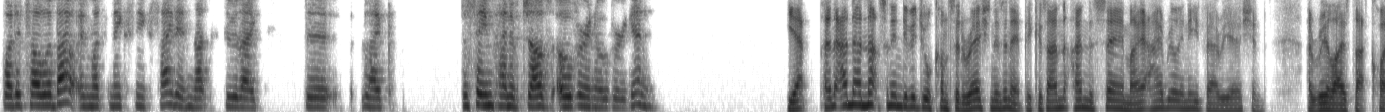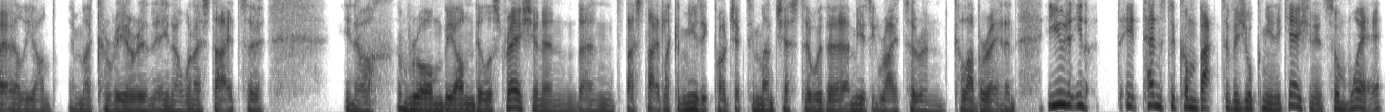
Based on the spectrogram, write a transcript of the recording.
what it's all about and what makes me excited, not to do like the like the same kind of jobs over and over again. Yeah, and, and and that's an individual consideration, isn't it? Because I'm I'm the same. I, I really need variation. I realized that quite early on in my career, and you know when I started to you know, roam beyond illustration, and and I started like a music project in Manchester with a, a music writer and collaborated. And you you know, it tends to come back to visual communication in some way.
